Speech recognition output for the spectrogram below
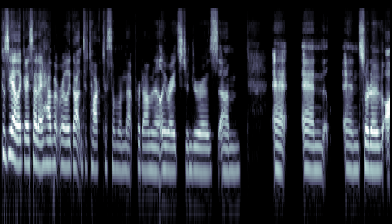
cause yeah, like I said, I haven't really gotten to talk to someone that predominantly writes ginger rose um and and and sort of uh,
